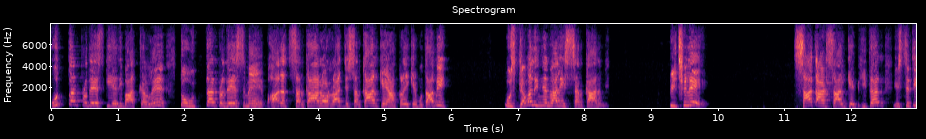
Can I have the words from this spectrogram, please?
उत्तर प्रदेश की यदि बात कर लें तो उत्तर प्रदेश में भारत सरकार और राज्य सरकार के आंकड़े के मुताबिक, उस डबल इंजन वाली सरकार में पिछले सात आठ साल के भीतर स्थिति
